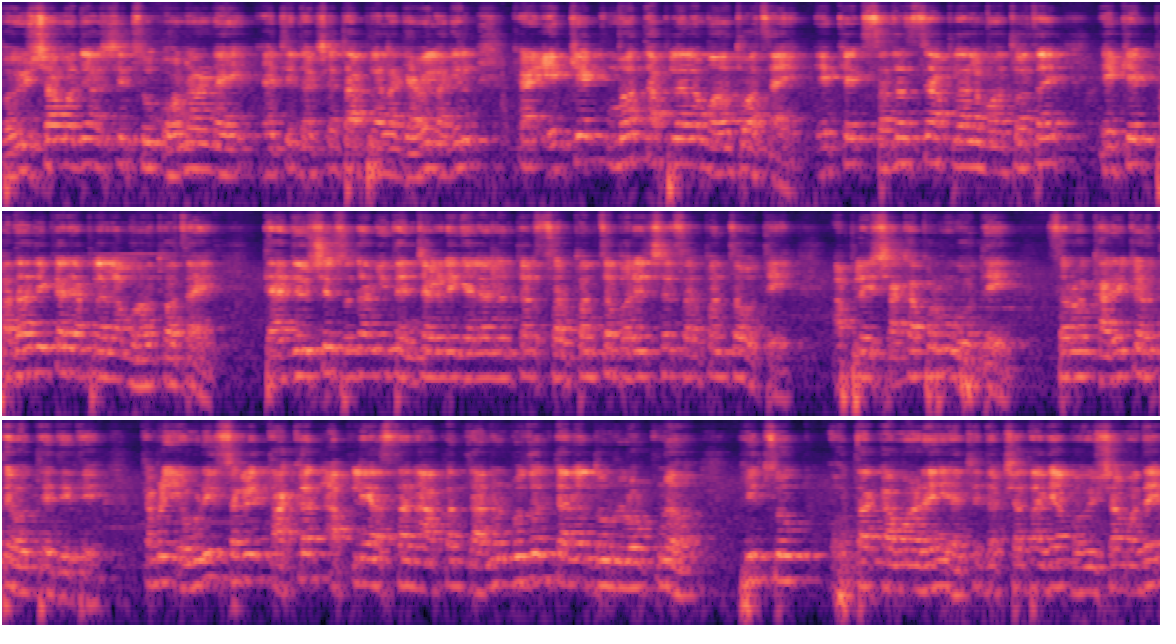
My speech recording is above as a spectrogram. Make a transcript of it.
भविष्यामध्ये अशी चूक होणार नाही याची दक्षता आपल्याला घ्यावी लागेल. कारण एक एक मत आपल्याला महत्वाचं आहे. एक एक सदस्य आपल्याला महत्त्वाचा आहे. एक एक पदाधिकारी आपल्याला महत्त्वाचा आहे. त्या दिवशी सुद्धा मी त्यांच्याकडे गेल्यानंतर सरपंच बरेचसे सरपंच होते. आपले शाखाप्रमुख होते. सर्व कार्यकर्ते होते तिथे. त्यामुळे एवढी सगळी ताकद आपली असताना आपण जाणून बुजून त्यांना दूर लोटणं ही चूक होता कामा नये याची दक्षता घ्या. भविष्यामध्ये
